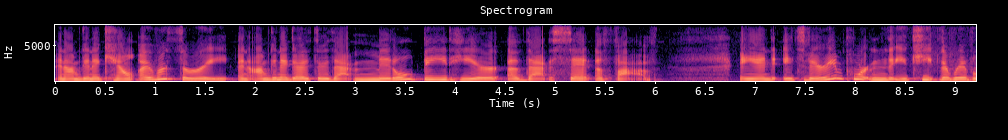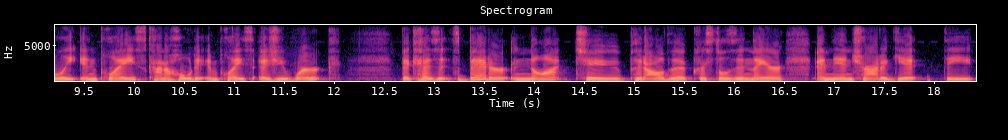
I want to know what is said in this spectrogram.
and I'm going to count over three and I'm going to go through that middle bead here of that set of five. And it's very important that you keep the Rivoli in place, kind of hold it in place as you work because it's better not to put all the crystals in there and then try to get the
